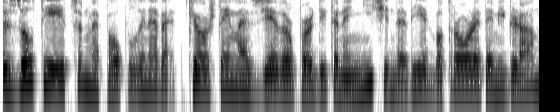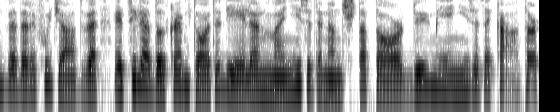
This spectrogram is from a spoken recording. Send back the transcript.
Zoti ecën me popullin e vet. Kjo është tema e zgjedhur për ditën e njëqind e dhjetë botërore të emigrantëve dhe refugjatëve, e cila do të kremtohet të dielën më njëzet e nëntë shtator dy mijë e njëzet e katër.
